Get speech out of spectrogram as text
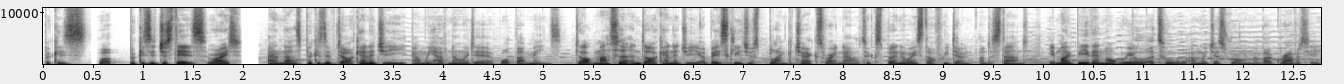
because, well, because it just is, right? And that's because of dark energy, and we have no idea what that means. Dark matter and dark energy are basically just blank checks right now to explain away stuff we don't understand. It might be they're not real at all and we're just wrong about gravity.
